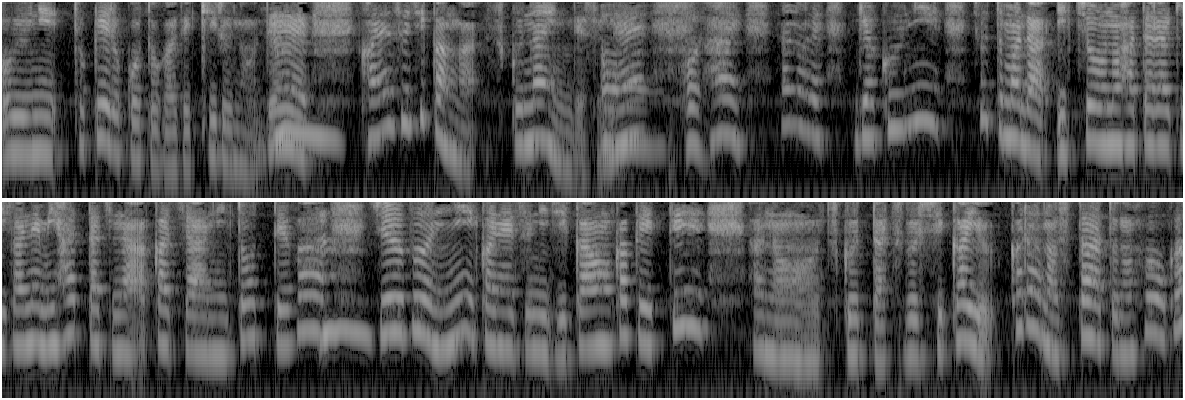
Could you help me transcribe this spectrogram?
お湯に溶けることができるので、うん。加熱時間が少ないんですね。はい。はい、なので逆にちょっとまだ胃腸の働きがね未発達な赤ちゃんにとっては、うん。十分に加熱に時間をかけてあの作った潰しかゆからのスタートの方が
